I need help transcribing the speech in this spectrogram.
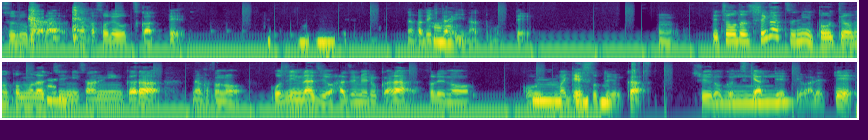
するから、なんかそれを使って、なんかできたらいいなと思って。うん。で、ちょうど4月に東京の友達2、3人から、なんかその、個人ラジオ始めるから、それの、こう、うんまあ、ゲストというか、収録付き合ってって言われて、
